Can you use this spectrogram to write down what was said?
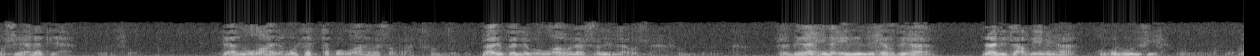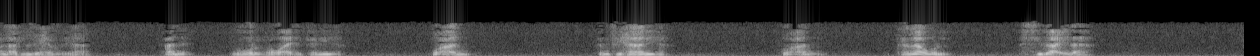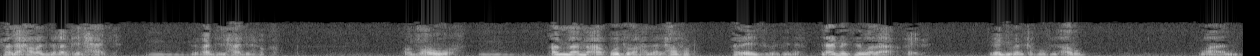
وصيانتها. لأن الله يقول فاتقوا الله ما استطعتم. لا يكلف الله نفسا إلا وسعها. فالبناء حينئذ لحفظها لا لتعظيمها والغلو فيها ولكن لحفظها عن ظهور الروائح الكريهة وعن امتهانها وعن تناول السباع لها فلا حرج بقدر الحاجة. بقدر الحاجة فقط. والضرورة. أما مع القدرة على الحفر فلا يجوز البناء. لا مثل ولا غيره. يجب أن تكون في الأرض وأن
